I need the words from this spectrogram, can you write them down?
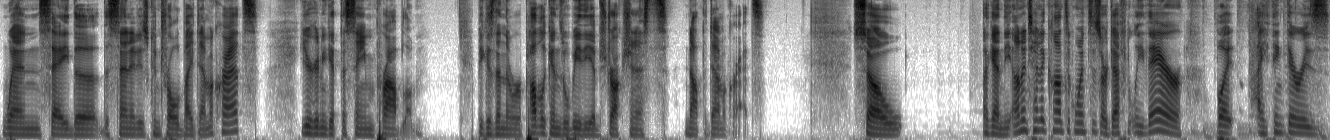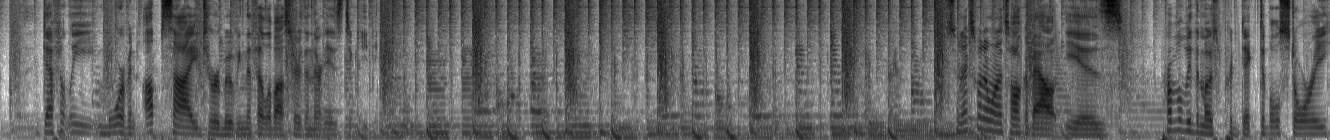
when say the the senate is controlled by democrats you're going to get the same problem because then the Republicans will be the obstructionists, not the Democrats. So, again, the unintended consequences are definitely there, but I think there is definitely more of an upside to removing the filibuster than there is to keeping it. So, next one I want to talk about is probably the most predictable story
